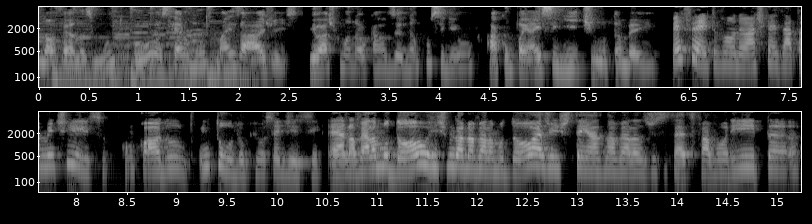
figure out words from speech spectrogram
novelas muito boas que eram muito mais ágeis. E eu acho que o Manuel Carlos ele não conseguiu acompanhar esse ritmo também. Perfeito, Vona. Eu acho que é exatamente isso. Concordo em tudo que você disse. É, a novela mudou, o ritmo da novela mudou. A gente tem as novelas de sucesso favorita,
